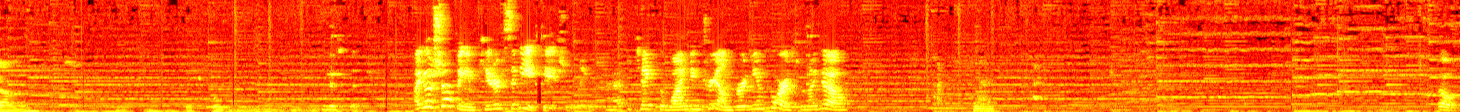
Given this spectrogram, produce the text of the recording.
Okay, yeah. This. I go shopping in Pewter City occasionally. I have to take the winding trail in Viridian Forest when I go. Oh,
